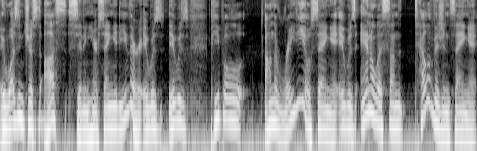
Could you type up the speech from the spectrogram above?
it wasn't just us sitting here saying it either. It was it was people on the radio saying it. It was analysts on the television saying it.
